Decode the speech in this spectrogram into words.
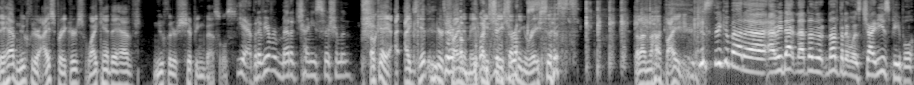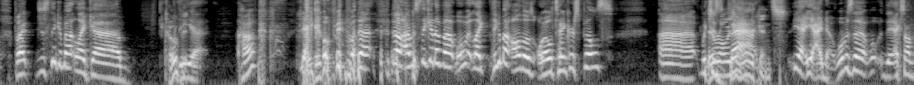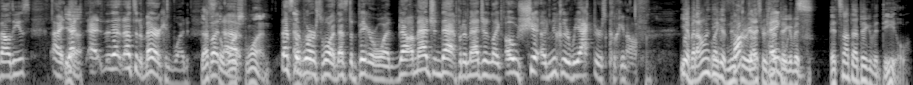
They have nuclear icebreakers. Why can't they have nuclear shipping vessels? Yeah, but have you ever met a Chinese fisherman? Okay, I, I get that you're trying to make me say something racist, but I'm not biting. just think about uh I mean not not not that it was Chinese people, but just think about like uh COVID. the uh, huh? yeah, COVID. But uh, no, I was thinking about what would, like think about all those oil tanker spills, uh, which they is always bad. Americans. Yeah, yeah, I know. What was the what, the Exxon Valdez? All right, Yeah. that, uh, that, that's an American one. That's but, the uh, worst one. That's the ever. worst one. That's the bigger one. Now imagine that, but imagine like, oh shit, a nuclear reactor is cooking off. Yeah, but I don't think Like, a nuclear reactor is that big of a. It's not that big of a deal.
